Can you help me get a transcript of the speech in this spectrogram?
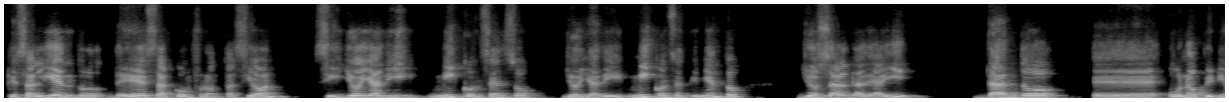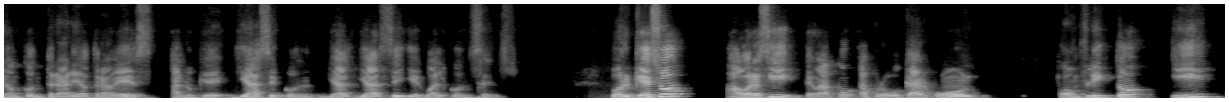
que saliendo de esa confrontación, si yo ya di mi consenso, yo ya di mi consentimiento, yo salga de ahí dando eh, una opinión contraria otra vez a lo que ya se, ya, ya se llegó al consenso. Porque eso, ahora sí, te va a provocar un conflicto y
